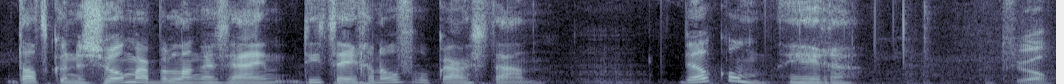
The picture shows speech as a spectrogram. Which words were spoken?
Dat kunnen zomaar belangen zijn die tegenover elkaar staan. Welkom, heren. Dankjewel.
